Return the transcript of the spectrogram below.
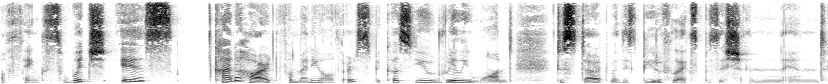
of things, which is kind of hard for many authors because you really want to start with this beautiful exposition and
